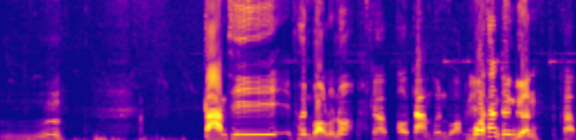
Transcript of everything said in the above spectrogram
อืม ตามที่เพิ่นบอกแล้วเนาะครับเอาตามเพิ่นบอกนี่บ่ทันถึงเดือนครับ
